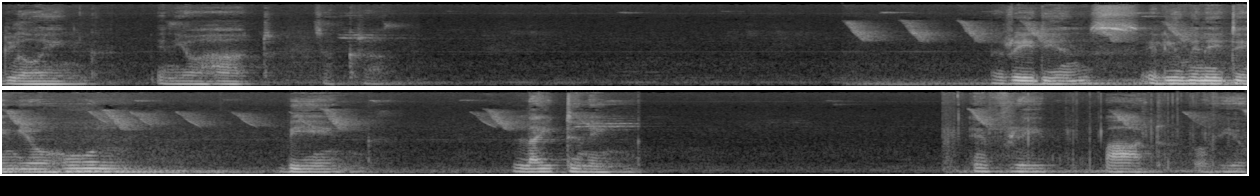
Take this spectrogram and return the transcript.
Glowing in your heart chakra. The radiance illuminating your whole being, lightening every part of you.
